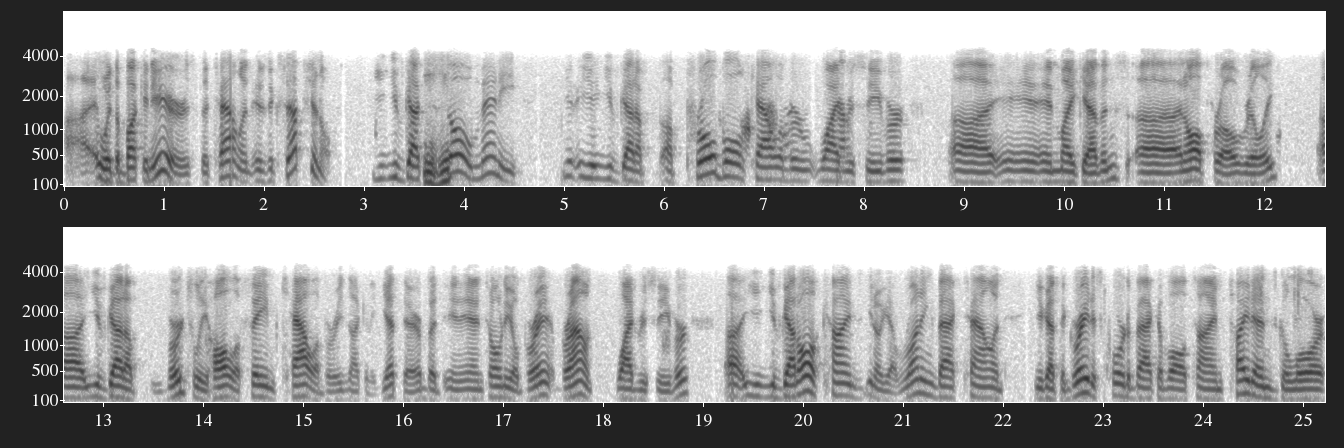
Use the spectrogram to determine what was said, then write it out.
uh, with the Buccaneers, the talent is exceptional. You, you've got Mhm. so many. You, you, you've got a, a Pro Bowl caliber wide receiver uh, in, in Mike Evans, uh, an All Pro, really. Uh, you've got a virtually Hall of Fame caliber. He's not going to get there, but in Antonio Brown, wide receiver. Uh, you, you've got all kinds. You know, you got running back talent. You got the greatest quarterback of all time, tight ends galore,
